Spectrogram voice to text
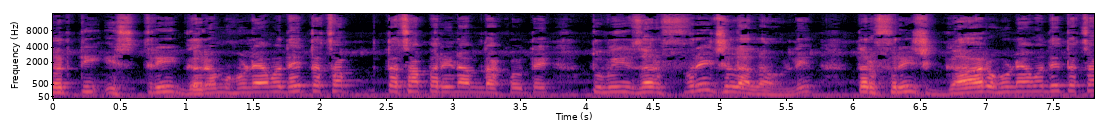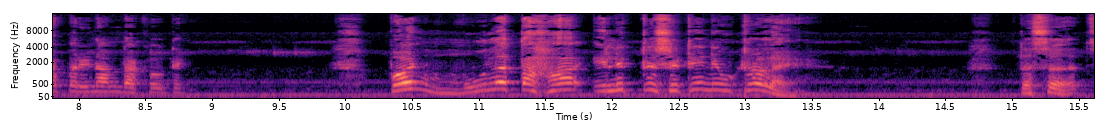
तर ती इस्त्री गरम होण्यामध्ये त्याचा त्याचा परिणाम दाखवते. तुम्ही जर फ्रीजला लावलीत तर फ्रीज गार होण्यामध्ये त्याचा परिणाम दाखवते. पण मूलत इलेक्ट्रिसिटी न्यूट्रल आहे. तसंच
